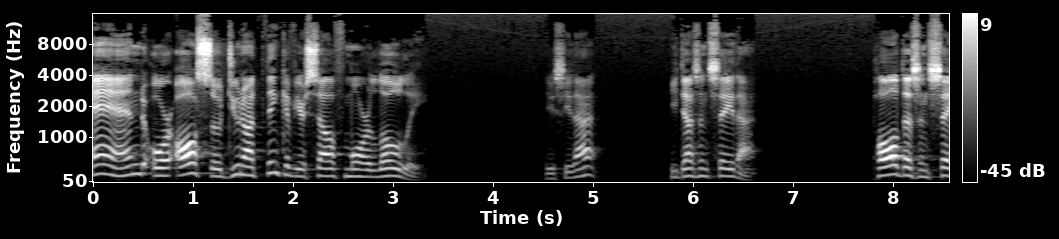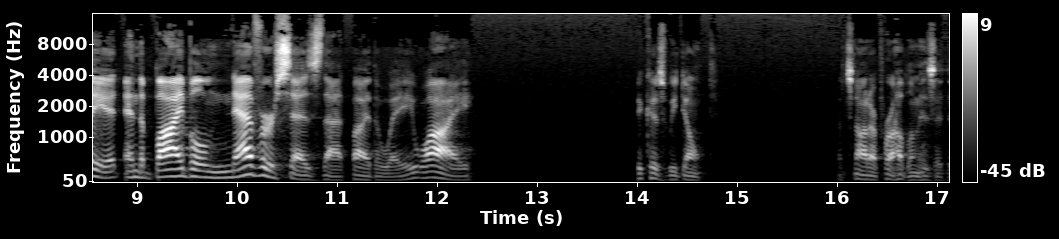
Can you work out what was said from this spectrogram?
and or also do not think of yourself more lowly. Do you see that? He doesn't say that. Paul doesn't say it, and the Bible never says that, by the way. Why? Because we don't. That's not our problem, is it?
